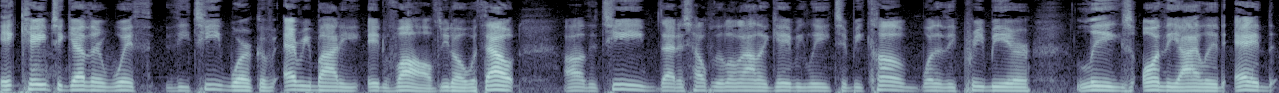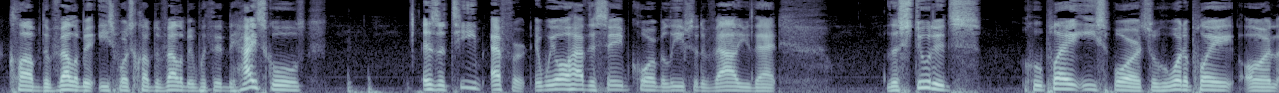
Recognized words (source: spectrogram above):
it came together with the teamwork of everybody involved. You know, without uh, the team that is helping the Long Island Gaming League to become one of the premier leagues on the island and club development, esports club development within the high schools, is a team effort. And we all have the same core beliefs and the value that the students who play esports or who want to play on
